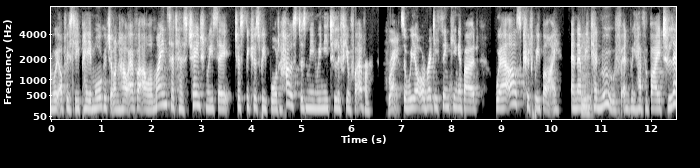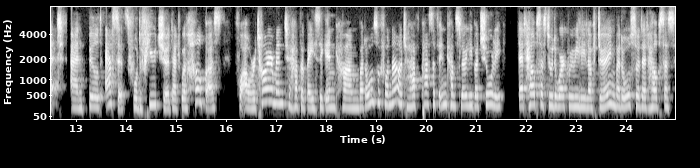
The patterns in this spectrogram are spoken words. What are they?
we obviously pay a mortgage on. However, our mindset has changed and we say just because we bought a house doesn't mean we need to live here forever. Right. So we are already thinking about where else could we buy? And then mm. we can move and we have a buy to let and build assets for the future that will help us for our retirement to have a basic income, but also for now to have passive income slowly but surely that helps us do the work we really love doing, but also that helps us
